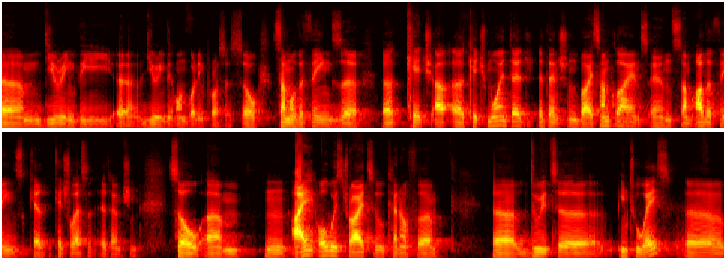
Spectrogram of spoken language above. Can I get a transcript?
um, during the during the onboarding process. So some of the things catch catch more atten- attention by some clients, and some other things ca- catch less attention. So um, mm, I always try to kind of. Uh, do it uh, in two ways. Uh,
